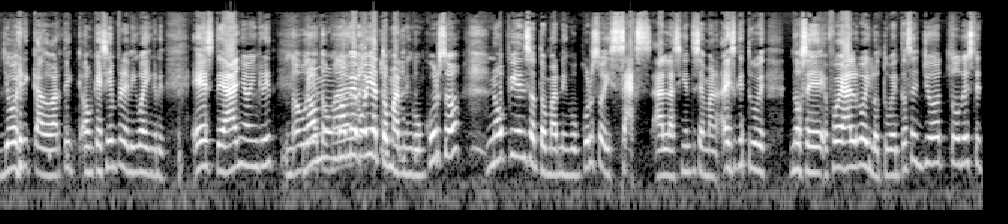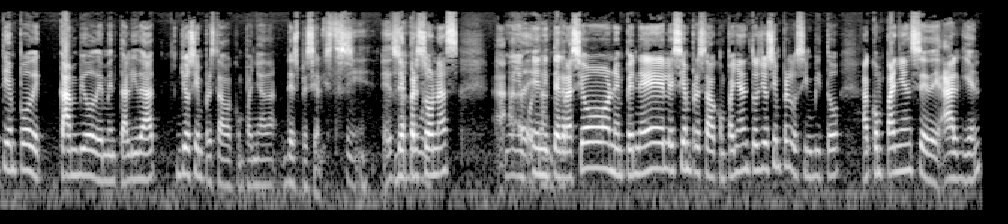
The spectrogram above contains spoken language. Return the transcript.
yo Erika Duarte, aunque siempre le digo a Ingrid, este año Ingrid, no, no, me voy a tomar ningún curso, no pienso tomar ningún curso y ¡sax! a la siguiente semana, es que tuve, no sé, fue algo y lo tuve. Entonces yo todo este tiempo de cambio de mentalidad, yo siempre estaba acompañada de especialistas, de personas ah, en integración, en PNL, siempre estaba acompañada. Entonces yo siempre los invito, acompáñense de alguien,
